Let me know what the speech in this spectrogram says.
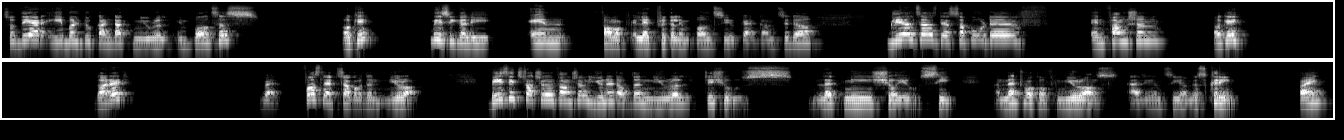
So they are able to conduct neural impulses. Okay. Basically, in form of electrical impulse, you can consider glial cells. They are supportive in function. Okay. Got it? Well, first let's talk about the neuron. Basic structural and functional unit of the neural tissues. Let me show you. See, a network of neurons as you can see on the screen. Fine.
